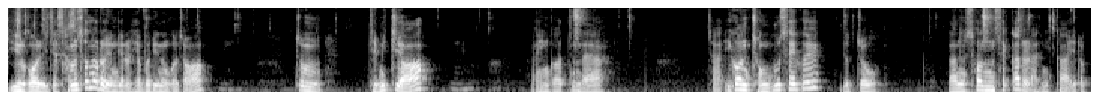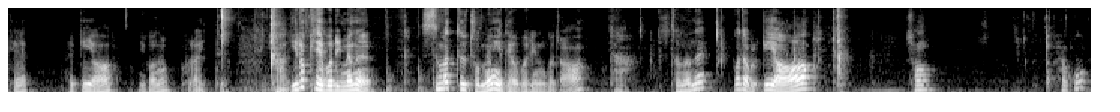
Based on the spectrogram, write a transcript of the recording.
이걸 이제 삼선으로 연결을 해버리는 거죠. 좀 재밌죠? 아닌 것 같은데. 자 이건 전구색을 이쪽 나는 선 색깔을 아니까 이렇게 할게요. 이거는 그라이트. 자 이렇게 해버리면은 스마트 조명이 되어버리는 거죠. 자 전원을 꽂아볼게요. 형 하고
